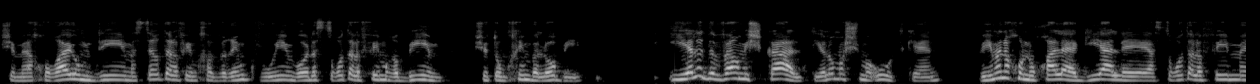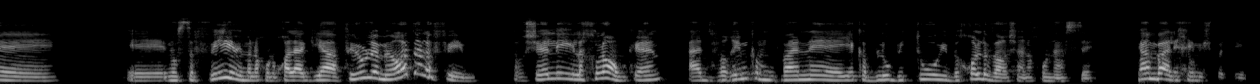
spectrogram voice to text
שמאחוריי עומדים עשרת אלפים חברים קבועים ועוד עשרות אלפים רבים שתומכים בלובי, יהיה לדבר משקל, תהיה לו משמעות, כן? ואם אנחנו נוכל להגיע לעשרות אלפים אה, נוספים, אם אנחנו נוכל להגיע אפילו למאות אלפים, תרשה לי לחלום, כן? הדברים כמובן אה, יקבלו ביטוי בכל דבר שאנחנו נעשה. גם בהליכים משפטיים.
